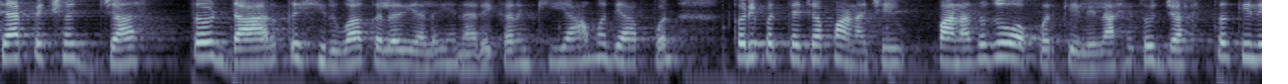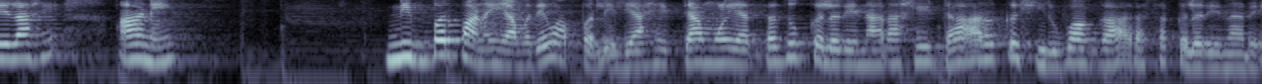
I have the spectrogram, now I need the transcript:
त्यापेक्षा जास्त डार्क हिरवा कलर याला येणार आहे. कारण की यामध्ये आपण कडीपत्त्याच्या पानाची पानाचा जो वापर केलेला आहे तो जास्त केलेला आहे आणि निब्बर पानं यामध्ये वापरलेली आहेत. त्यामुळे याचा जो कलर येणार आहे डार्क हिरवागार असा कलर येणार आहे.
